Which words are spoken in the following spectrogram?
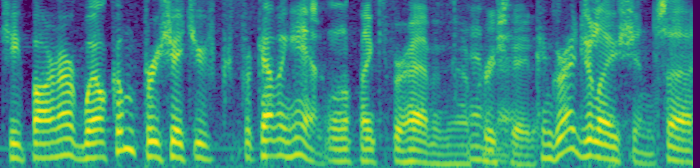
Chief Barnard, welcome. Appreciate you for coming in. Well, thank you for having me. I And, uh, appreciate it. Congratulations. Uh,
